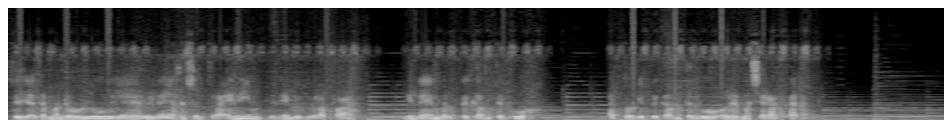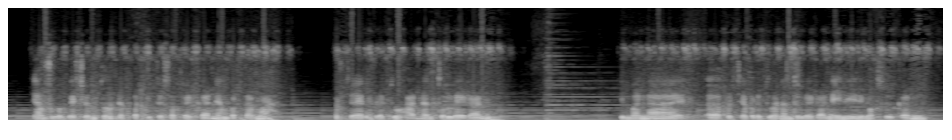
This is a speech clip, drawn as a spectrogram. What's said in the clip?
Sejak zaman dahulu, wilayah-wilayah Nusantara ini mempunyai beberapa nilai yang berpegang teguh atau dipegang teguh oleh masyarakat. Yang sebagai contoh dapat kita sampaikan yang pertama, percaya kepada Tuhan dan toleran, di mana uh, percaya pada Tuhan dan toleran ini dimaksudkan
